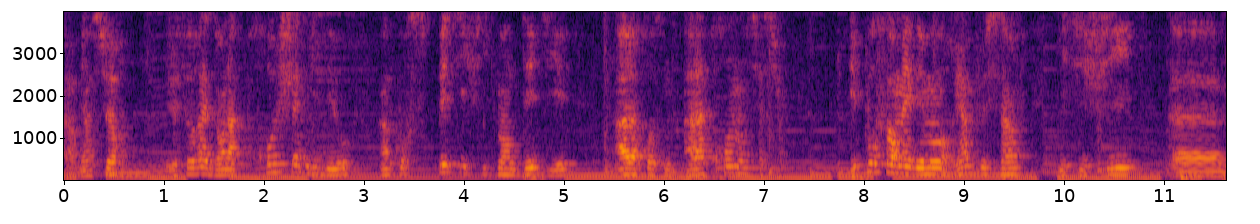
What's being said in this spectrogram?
Alors bien sûr, je ferai dans la prochaine vidéo un cours spécifiquement dédié à la, à la prononciation. Et pour former des mots rien de plus simple, il suffit euh,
